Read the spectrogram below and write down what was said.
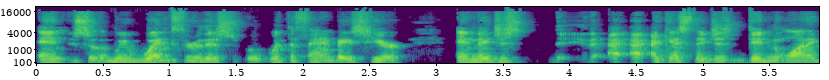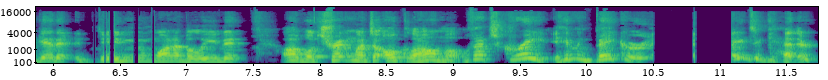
And so we went through this with the fan base here, and they just I, I, guess they just didn't want to get it, didn't want to believe it. Oh well, Trent went to Oklahoma. Well, that's great. Him and Baker played together.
